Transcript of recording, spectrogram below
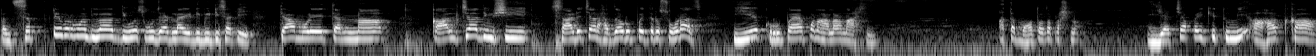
पण सप्टेंबरमधला दिवस उजाडला आहे डी बी टीसाठी त्यामुळे त्यांना कालच्या दिवशी साडेचार हजार रुपये तर सोडाच एक रुपया पण आला नाही. आता महत्त्वाचा प्रश्न याच्यापैकी तुम्ही आहात का?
